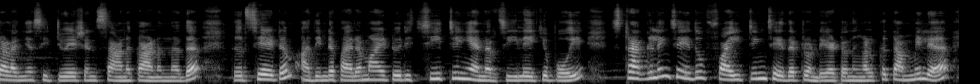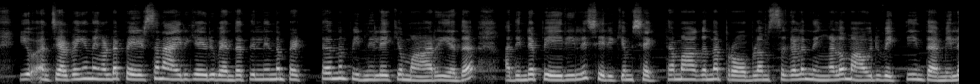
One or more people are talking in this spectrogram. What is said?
കളഞ്ഞ സിറ്റുവേഷൻസ് ആണ് കാണുന്നത്. തീർച്ചയായിട്ടും അതിന്റെ ഫലമായിട്ടൊരു ചീറ്റിംഗ് എനർജിയിലേക്ക് പോയി. സ്ട്രഗിളിങ് ചെയ്തു ഫൈറ്റിംഗ് ചെയ്തിട്ടുണ്ട് കേട്ടോ. നിങ്ങൾക്ക് തമ്മിൽ ചിലപ്പോൾ നിങ്ങളുടെ പേഴ്സൺ ആയിരിക്കും ഒരു ബന്ധത്തിൽ നിന്നും പെട്ടെന്ന് പിന്നിലേക്ക് മാറിയത്. അതിന്റെ പേരിൽ ശരിക്കും ശക്തമാകുന്ന പ്രോബ്ലംസുകൾ നിങ്ങളും ആ ഒരു വ്യക്തിയും തമ്മിൽ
